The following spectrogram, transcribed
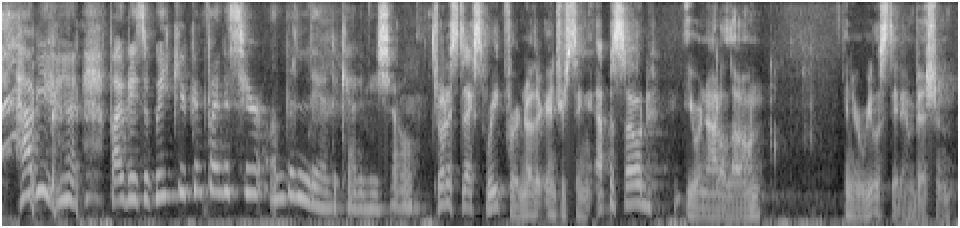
Happy 5 days a week you can find us here on the Land Academy show. Join us next week for another interesting episode. You are not alone in your real estate ambition.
